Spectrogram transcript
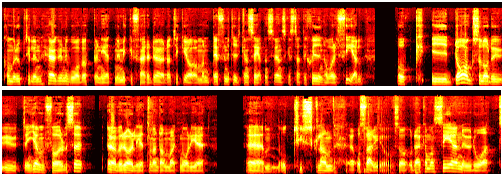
kommer upp till en högre nivå av öppenhet med mycket färre döda tycker jag man definitivt kan säga att den svenska strategin har varit fel. Och idag så lade du ut en jämförelse över rörlighet mellan Danmark, Norge eh, och Tyskland eh, och Sverige också. Och där kan man se nu då att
